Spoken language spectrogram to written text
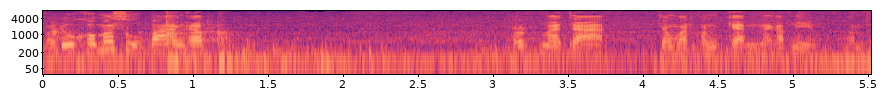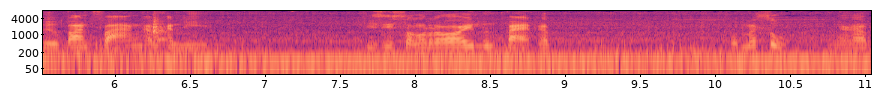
มาดูโคมาสุบ้างครับ รถมาจากจังหวัดขอนแก่นนะครับนี่อำเภอบ้านฝางครับคันนี้ PC 200 รุ่น 8 ครับผมมาสุนะครับ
